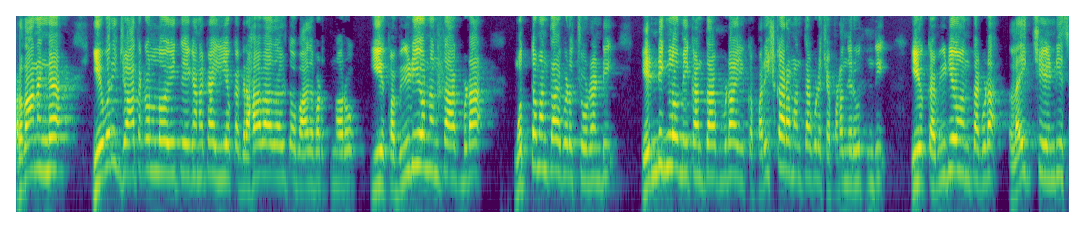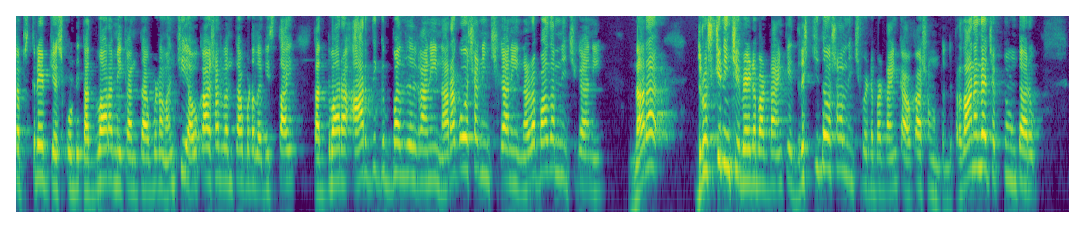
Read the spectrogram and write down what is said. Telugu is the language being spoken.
ప్రధానంగా ఎవరి జాతకంలో అయితే గనక ఈ యొక్క గ్రహవాదాలతో బాధపడుతున్నారో ఈ యొక్క వీడియోనంతా కూడా మొత్తం అంతా కూడా చూడండి. ఎండింగ్లో మీకంతా కూడా ఈ యొక్క పరిష్కారం అంతా కూడా చెప్పడం జరుగుతుంది. ఈ యొక్క వీడియో అంతా కూడా లైక్ చేయండి సబ్స్క్రైబ్ చేసుకోండి. తద్వారా మీకు అంతా కూడా మంచి అవకాశాలు అంతా కూడా లభిస్తాయి. తద్వారా ఆర్థిక ఇబ్బందులు కానీ నరఘోష నుంచి కానీ నరబాధల నుంచి కానీ నర దృష్టి నుంచి బయటపడడానికి దృష్టి దోషాల నుంచి బయటపడడానికి అవకాశం ఉంటుంది. ప్రధానంగా చెప్తూ ఉంటారు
